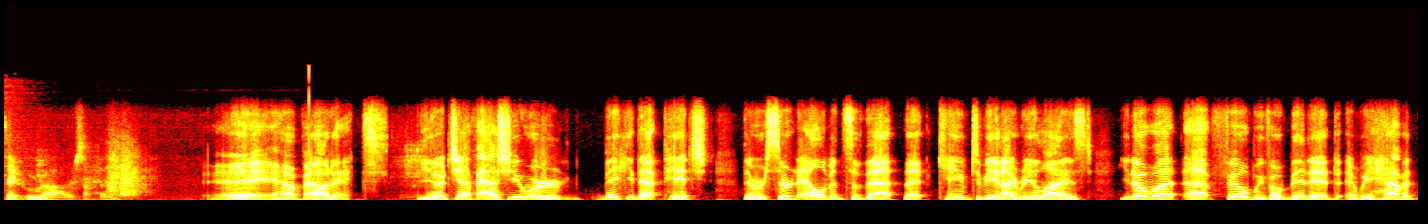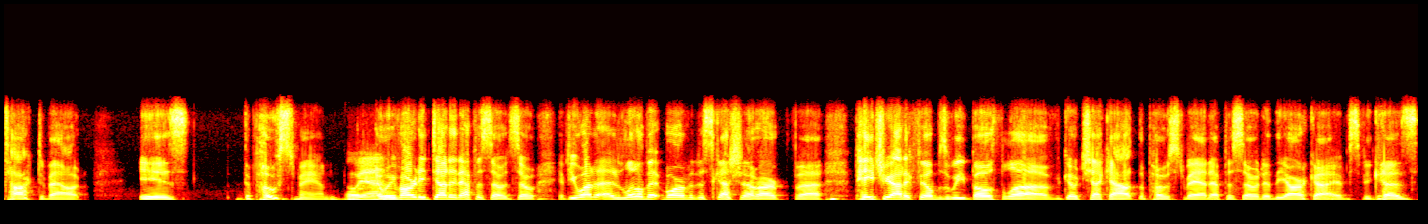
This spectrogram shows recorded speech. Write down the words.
say hoorah or something. Hey, how about it? You know, Jeff, as you were making that pitch, there were certain elements of that that came to me, and I realized, you know what, uh, film we've omitted and we haven't talked about is the postman. Oh yeah. And we've already done an episode. So if you want a little bit more of a discussion on our uh, patriotic films we both love go check out the postman episode in the archives because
